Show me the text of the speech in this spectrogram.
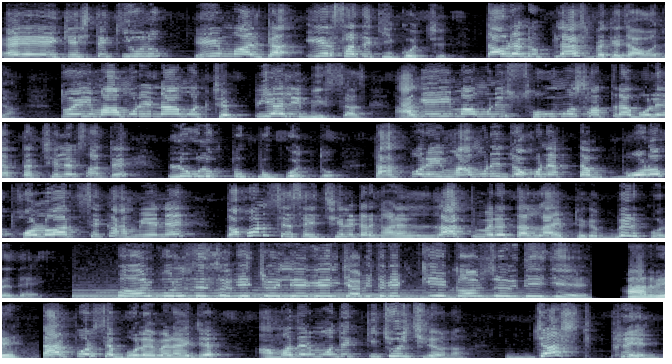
কি এই কেসটা কি হলো? এই মালটা এর সাথে কি করছে? তাহলে একটু ফ্ল্যাশব্যাকে যাওয়া যাক। তো এই মামুনির নাম হচ্ছে পিয়ালি বিশ্বাস। আগে এই মামুনি সৌম্য সাঁতরা বলে একটা ছেলের সাথে লুকলুক লুক পুক পুক করতো। তারপর এই মামুনির যখন একটা বড় ফলোয়ার সে কামিয়ে নেয় তখন সে সেই ছেলেটার গানে লাত মেরে তার লাইফ থেকে বের করে দেয়। তারপর সে বলে বেড়ায় যে আমাদের মধ্যে কিছুই ছিল না জাস্ট ফ্রেন্ড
